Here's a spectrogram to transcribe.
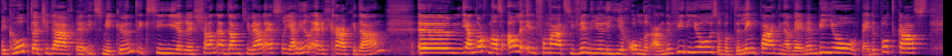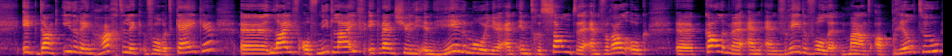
Ik hoop dat je daar uh, iets mee kunt. Ik zie hier uh, Shanna, dankjewel Esther. Ja, heel erg graag gedaan. Um, ja, nogmaals, alle informatie vinden jullie hieronder aan de video's of op de linkpagina bij mijn bio of bij de podcast. Ik dank iedereen hartelijk voor het kijken. Uh, live of niet live. Ik wens jullie een hele mooie en interessante en vooral ook uh, kalme en, en vredevolle maand april toe.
